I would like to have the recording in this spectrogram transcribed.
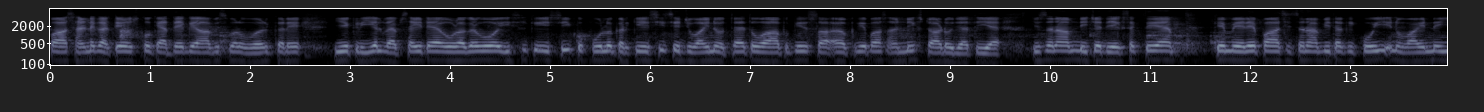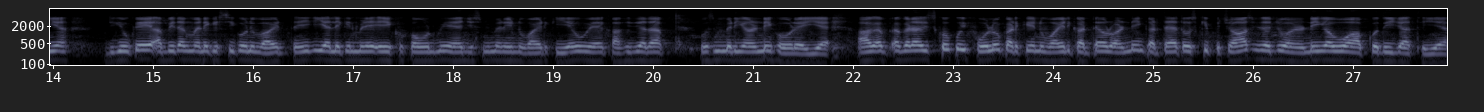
पास सेंड करते हैं, उसको कहते हैं कि आप इस पर वर्क करें, ये एक रियल वेबसाइट है और अगर वो इसी के, इसी को फॉलो करके इसी से ज्वाइन होता है तो आपके आपके पास अर्निंग स्टार्ट हो जाती है। जिस तरह आप नीचे देख सकते हैं कि मेरे पास इस तरह अभी तक कोई इन्वाइट नहीं है। क्योंकि अभी तक मैंने किसी को इनवाइट नहीं किया, लेकिन मेरे एक अकाउंट में है जिसमें मैंने इनवाइट किए हुए हैं, काफ़ी ज़्यादा उसमें मेरी अर्निंग हो रही है। अगर अगर इसको कोई फॉलो करके इनवाइट करता है और अर्निंग करता है तो उसकी पचास फ़ीसद जो अर्निंग है, वो आपको दी जाती है।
